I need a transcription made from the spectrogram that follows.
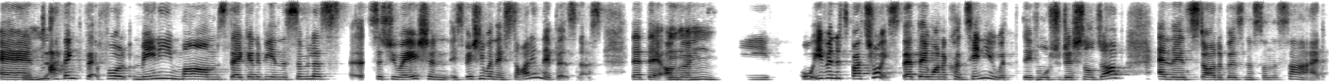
And mm-hmm. I think that for many moms, they're going to be in the similar uh, situation, especially when they're starting their business, that they are mm-hmm. going to be or even it's by choice that they want to continue with their more traditional job and then start a business on the side.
